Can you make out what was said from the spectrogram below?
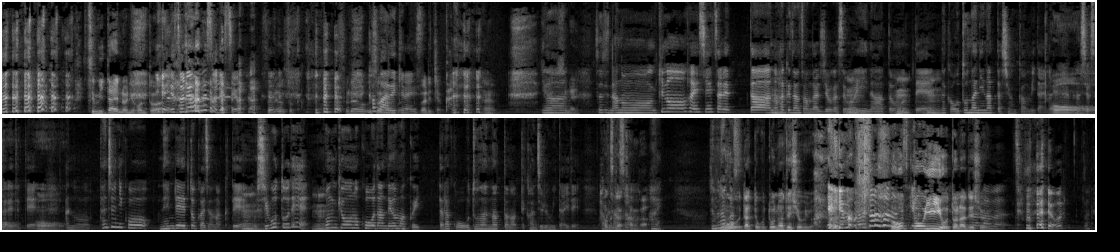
住みたいのに本当はいやいやそれは嘘ですよ。それは嘘か。それは嘘カバーできないです。バレちゃうか。うん。いやーそうですね。そうですね。あのー昨日配信されたあの、うん。白山さんのラジオがすごいいいなと思って、うん。うん。なんか大人になった瞬間みたいなおー。話をされてておー。あの単純にこう年齢とかじゃなくて、うん。こう仕事でうん。本業の講談でうまくいったらこう大人になったなって感じるみたいで白山さんが。ははいでもなんかもうだって大人でしょうよ。相当いい大人でしょうよ。まあま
